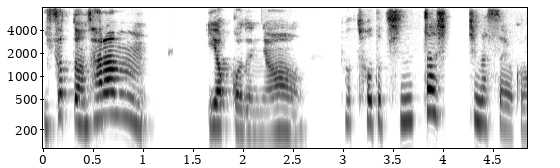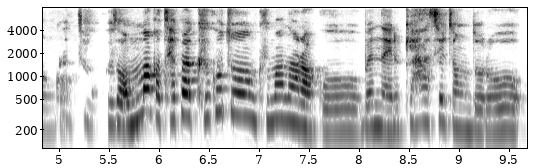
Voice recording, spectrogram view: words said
있었던 사람이었거든요. 어 저도 진짜 심했어요, 그런 거. 그쵸. 그래서 엄마가 "제발 그거 좀 그만하라."고 맨날 이렇게 하실 정도로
